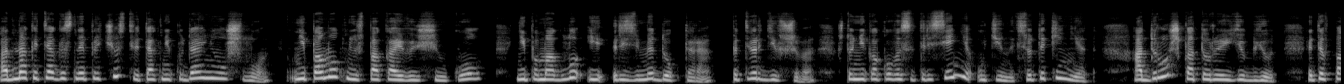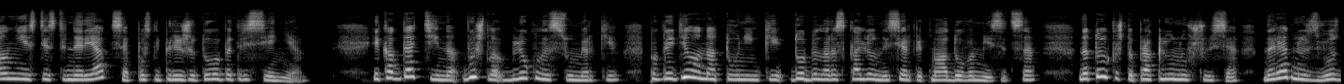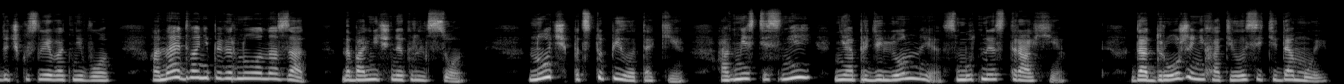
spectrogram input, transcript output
Однако тягостное предчувствие так никуда и не ушло. Не помог ни успокаивающий укол, не помогло и резюме доктора, подтвердившего, что никакого сотрясения у Тины все-таки нет, а дрожь, которая ее бьет, это вполне естественная реакция после пережитого потрясения. И когда Тина вышла в блеклые сумерки, поглядела на тоненький, добило раскаленный серпик молодого месяца, на только что проклюнувшуюся нарядную звездочку слева от него, она едва не повернула назад, на больничное крыльцо. Ночь подступила таки, а вместе с ней неопределенные, смутные страхи. До дрожи не хотелось идти домой.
